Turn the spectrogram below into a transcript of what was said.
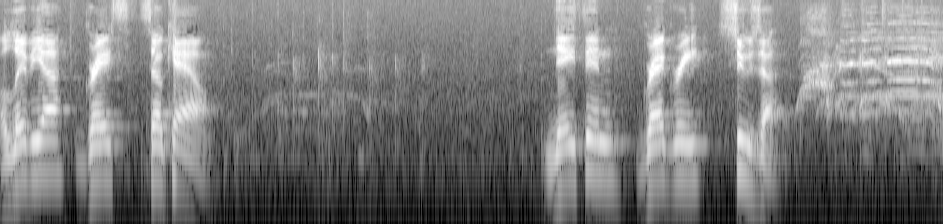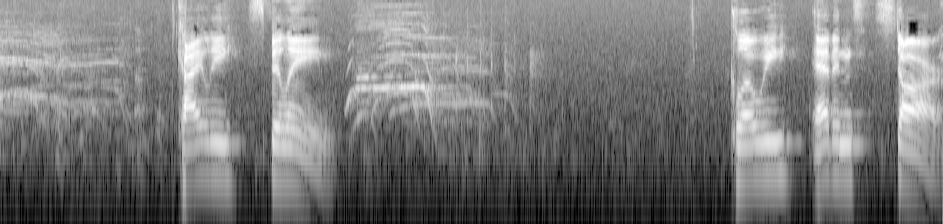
Olivia Grace Sokal. Nathan Gregory Souza. Kylie Spillane. Chloe Evans Starr.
